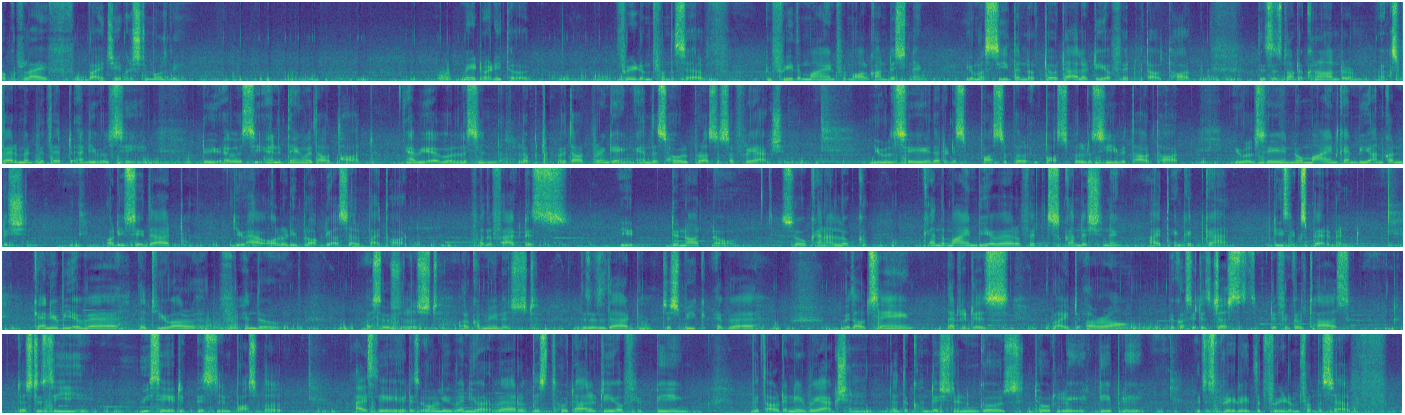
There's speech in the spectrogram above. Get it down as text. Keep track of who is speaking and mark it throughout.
Speaker 1: of Life by J. Krishnamurti. May 23rd. Freedom from the self. To free the mind from all conditioning, you must see the totality of it without thought. This is not a conundrum. Experiment with it and you will see. Do you ever see anything without thought? Have you ever listened, looked without bringing in this whole process of reaction? You will see that it is possible, impossible to see without thought. You will say no mind can be unconditioned. But you say that you have already blocked yourself by thought. For the fact is, you do not know. So, can I look? Can the mind be aware of its conditioning? I think it can. Please experiment. Can you be aware that you are a Hindu, a socialist, or communist? This is that. Just be aware without saying that it is right or wrong because it is just difficult task just to see we say it is impossible. I say it is only when you are aware of this totality of being without any reaction that the conditioning goes totally deeply which is really the freedom from the self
